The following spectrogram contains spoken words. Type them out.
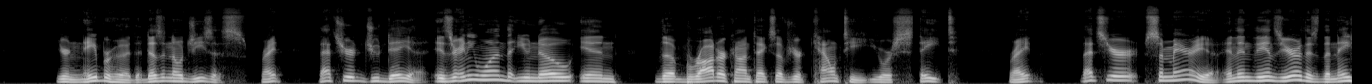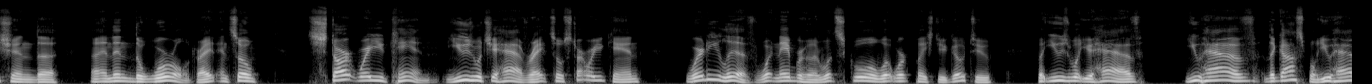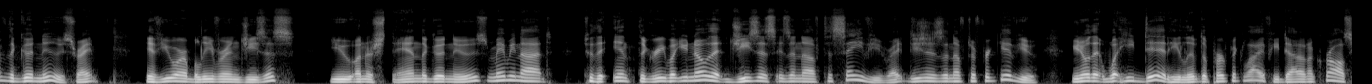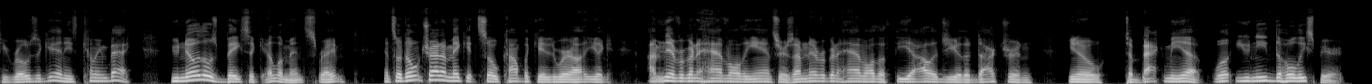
your neighborhood that doesn't know Jesus, right? That's your Judea. Is there anyone that you know in the broader context of your county, your state, right? That's your Samaria. And then the ends of the earth is the nation, the uh, and then the world, right? And so start where you can. Use what you have, right? So start where you can. Where do you live? What neighborhood? What school? What workplace do you go to? But use what you have. You have the gospel. You have the good news, right? If you are a believer in Jesus, you understand the good news, maybe not to the nth degree, but you know that Jesus is enough to save you, right? Jesus is enough to forgive you. You know that what he did, he lived a perfect life. He died on a cross. He rose again. He's coming back. You know those basic elements, right? And so don't try to make it so complicated where uh, like, I'm never going to have all the answers. I'm never going to have all the theology or the doctrine, you know, to back me up. Well, you need the Holy Spirit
